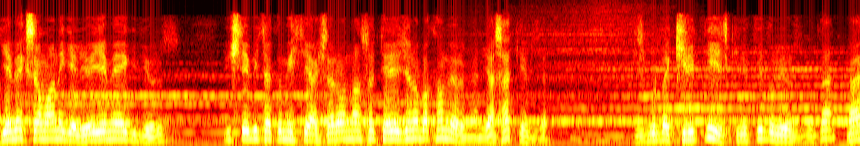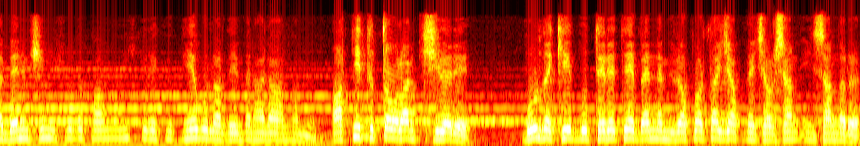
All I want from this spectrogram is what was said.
Yemek zamanı geliyor. Yemeğe gidiyoruz. İşte bir takım ihtiyaçlar. Ondan sonra televizyona bakamıyorum yani. Yasak ya bize. Biz burada kilitliyiz. Kilitli duruyoruz burada. Yani benim şimdi şurada kalmam hiç gerek yok. Niye buralardayım ben hala anlamıyorum. Adli tıpta olan kişileri, buradaki bu TRT benimle bir röportaj yapmaya çalışan insanları,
